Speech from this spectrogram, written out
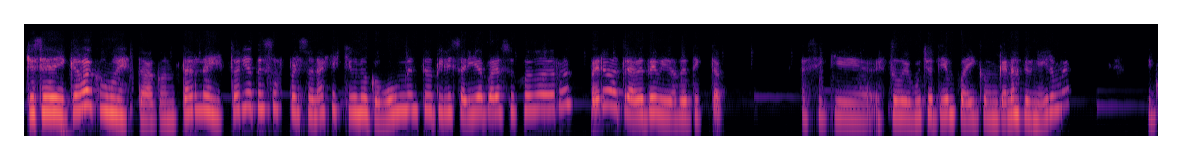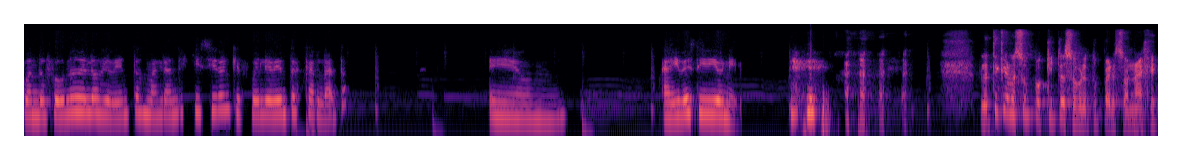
que se dedicaba como esto, a contar las historias de esos personajes que uno comúnmente utilizaría para su juego de rol, pero a través de videos de TikTok. Así que estuve mucho tiempo ahí con ganas de unirme. Y cuando fue uno de los eventos más grandes que hicieron, que fue el evento Escarlata, Em, ahí decidí unir. Platícanos un poquito sobre tu personaje.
